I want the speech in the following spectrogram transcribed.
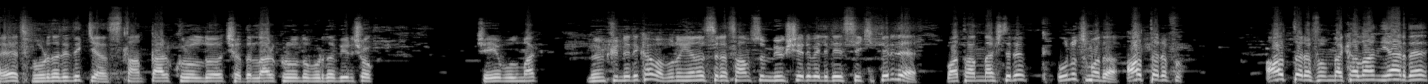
Evet burada dedik ya standlar kuruldu, çadırlar kuruldu. Burada birçok şeyi bulmak mümkün dedik ama bunun yanı sıra Samsun Büyükşehir Belediyesi ekipleri de vatandaşları unutmadı. Alt tarafı alt tarafımda kalan yerde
